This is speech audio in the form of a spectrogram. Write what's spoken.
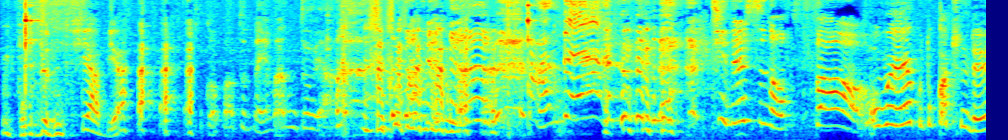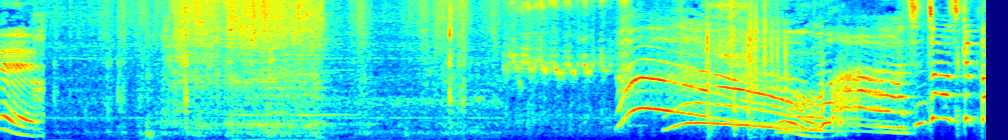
모든 시합이야. 누가 내 만두야. 안 돼. 티낼 순 없어. 어, 왜? 그 똑같은데. 오. 와, 진짜 맛있겠다.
